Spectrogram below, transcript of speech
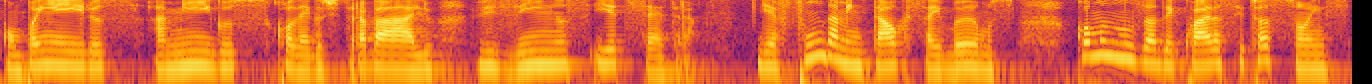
companheiros, amigos, colegas de trabalho, vizinhos e etc. E é fundamental que saibamos como nos adequar às situações,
